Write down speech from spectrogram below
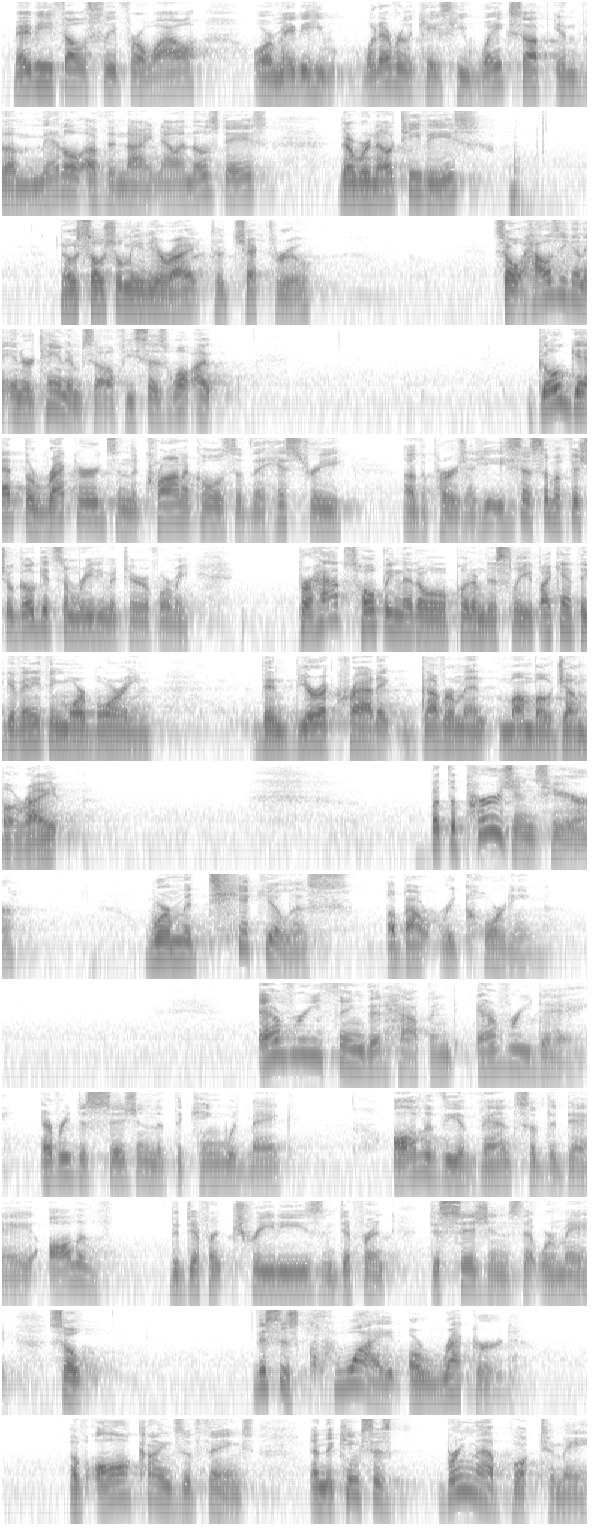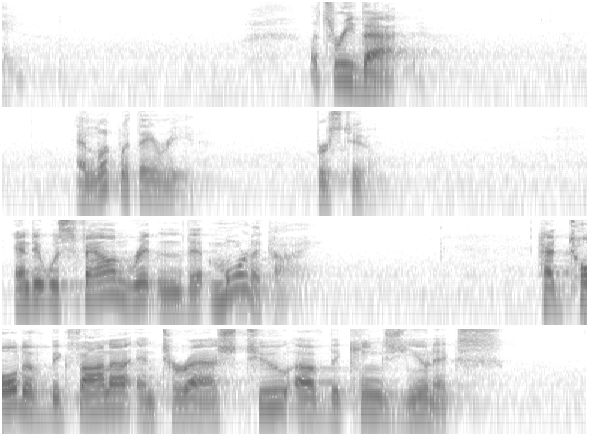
Maybe he fell asleep for a while, or maybe he, whatever the case, he wakes up in the middle of the night. Now, in those days, there were no TVs, no social media, right, to check through. So, how's he going to entertain himself? He says, Well, I, go get the records and the chronicles of the history of the Persian. He, he, says, Some official, go get some reading material for me perhaps hoping that it will put him to sleep. I can't think of anything more boring than bureaucratic government mumbo jumbo, right? But the Persians here were meticulous about recording everything that happened every day, every decision that the king would make, all of the events of the day, all of the different treaties and different decisions that were made. So, this is quite a record of all kinds of things. And the king says, Bring that book to me. Let's read that. And look what they read. Verse 2. And it was found written that Mordecai, had told of Bigthana and Teresh, two of the king's eunuchs,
